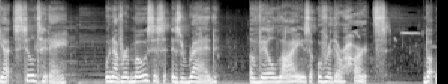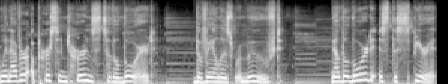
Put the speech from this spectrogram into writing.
Yet still today, whenever Moses is read, a veil lies over their hearts. But whenever a person turns to the Lord, the veil is removed. Now the Lord is the Spirit,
